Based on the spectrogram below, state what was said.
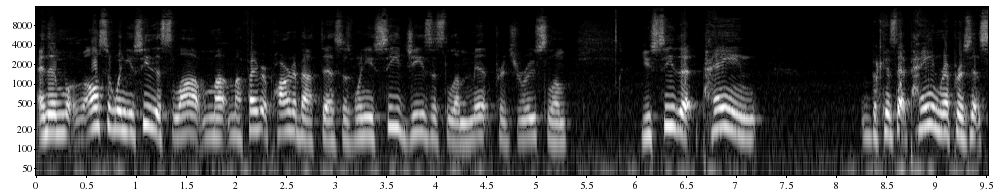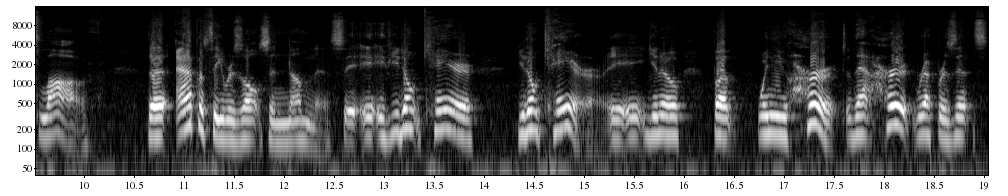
And then also when you see this law, my, my favorite part about this is when you see Jesus lament for Jerusalem, you see that pain, because that pain represents love. The apathy results in numbness. If you don't care, you don't care, you know. But when you hurt, that hurt represents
